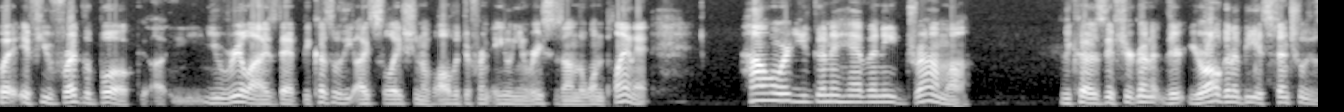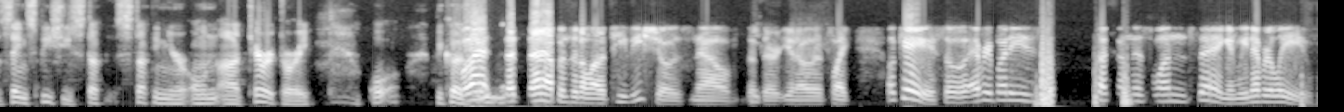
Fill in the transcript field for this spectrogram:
but if you've read the book, uh, you realize that because of the isolation of all the different alien races on the one planet, how are you going to have any drama? Because if you're gonna, you're all going to be essentially the same species stuck stuck in your own uh, territory, or because well, that, that that happens in a lot of TV shows now. That they're you know it's like okay, so everybody's stuck on this one thing, and we never leave.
